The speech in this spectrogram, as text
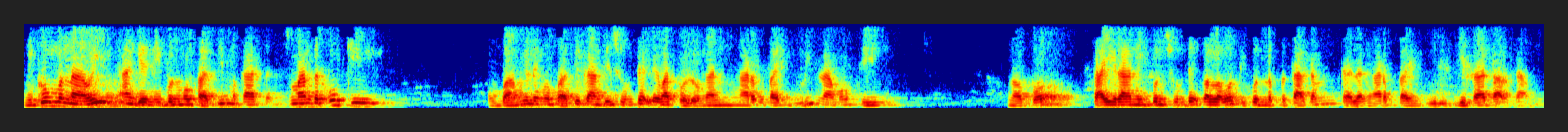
Niku menawi anggenipun ngobati mekaten. Semanten ugi umpami le ngobati kanthi suntik lewat golongan ngarep utawi mburi namung di napa cairanipun suntik kalawa dipun lebetaken dalam ngarep utawi mburi kita tal sami.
